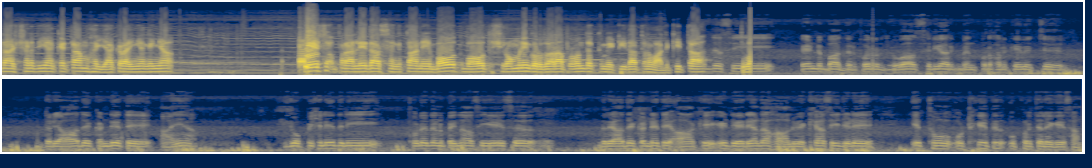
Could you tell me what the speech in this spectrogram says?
ਰਾਸ਼ਨ ਦੀਆਂ ਕਿੱਟਾਂ ਮੁਹੱਈਆ ਕਰਾਈਆਂ ਗਈਆਂ। ਇਸ ਉਪਰਾਲੇ ਦਾ ਸੰਗਤਾਂ ਨੇ ਬਹੁਤ ਬਹੁਤ ਸ਼੍ਰੋਮਣੀ ਗੁਰਦੁਆਰਾ ਪ੍ਰਬੰਧਕ ਕਮੇਟੀ ਦਾ ਧੰਨਵਾਦ ਕੀਤਾ। ਅੱਜ ਅਸੀਂ ਪਿੰਡ ਬਹਾਦਰਪੁਰ ਜੋਵਾ ਸ੍ਰੀ ਹਰਗੋਬਿੰਦਪੁਰ ਹਲਕੇ ਵਿੱਚ ਦਰਿਆ ਦੇ ਕੰਢੇ ਤੇ ਆਏ ਆ ਜੋ ਪਿਛਲੇ ਦਿਨੀ ਥੋੜੇ ਦਿਨ ਪਹਿਲਾਂ ਅਸੀਂ ਇਸ ਦਰਿਆ ਦੇ ਕੰਢੇ ਤੇ ਆ ਕੇ ਇਹ ਡੇਰਿਆਂ ਦਾ ਹਾਲ ਵੇਖਿਆ ਸੀ, ਜਿਹੜੇ ਇੱਥੋਂ ਉੱਠ ਕੇ ਤੇ ਉੱਪਰ ਚਲੇ ਗਏ ਸਨ,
